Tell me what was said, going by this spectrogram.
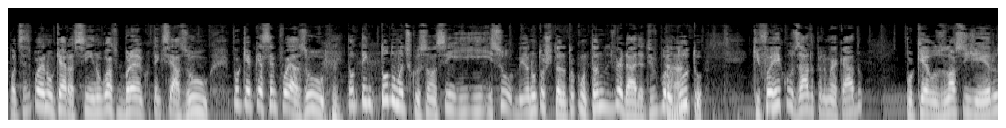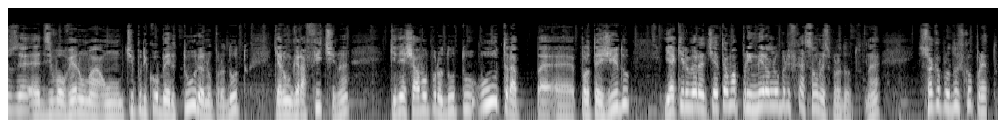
Pode ser, pô, eu não quero assim, não gosto branco, tem que ser azul. Por quê? Porque sempre foi azul. Então tem toda uma discussão assim, e, e isso eu não tô chutando, eu tô contando de verdade. Eu tive um produto que foi recusado pelo mercado, porque os nossos engenheiros eh, desenvolveram uma- um tipo de cobertura no produto, que era um grafite, né? Que deixava o produto ultra eh, protegido e aquilo garantia até uma primeira lubrificação nesse produto, né? Só que o produto ficou preto.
